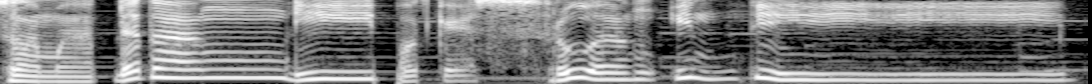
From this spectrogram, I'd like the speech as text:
selamat datang di podcast Ruang Intip.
